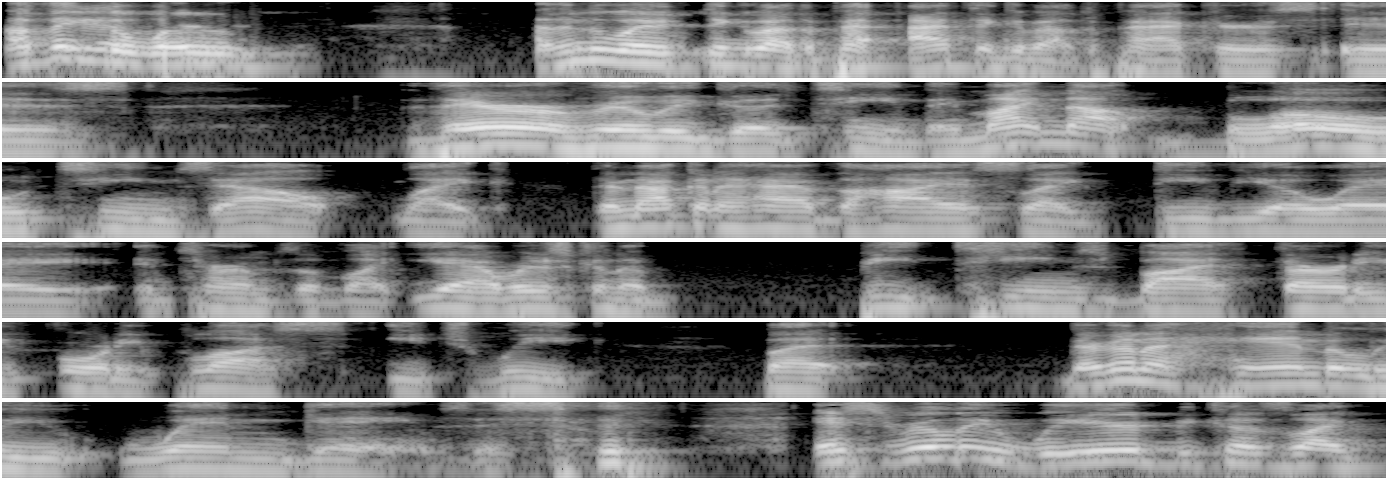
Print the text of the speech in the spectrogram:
I think yeah. the way I think the way to think about the I think about the Packers is they're a really good team. They might not blow teams out. Like they're not going to have the highest like DVOA in terms of like, yeah, we're just going to beat teams by 30, 40 plus each week. But they're going to handily win games. It's it's really weird because like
